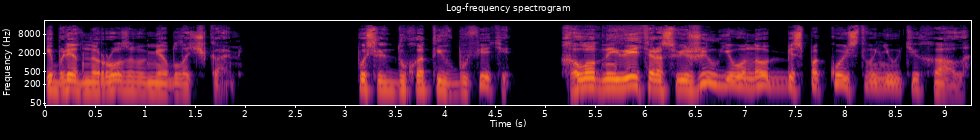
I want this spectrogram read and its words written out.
и бледно-розовыми облачками. После духоты в буфете холодный ветер освежил его, но беспокойство не утихало.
